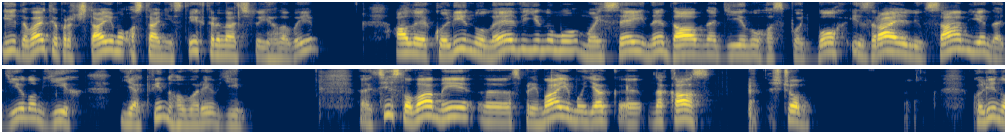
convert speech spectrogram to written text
І давайте прочитаємо останній стих 13 глави. Але коліну Левіїному Мойсей не дав наділу Господь Бог Ізраїлів сам є наділом їх, як він говорив їм. Е, ці слова ми е, сприймаємо як е, наказ, що коліно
